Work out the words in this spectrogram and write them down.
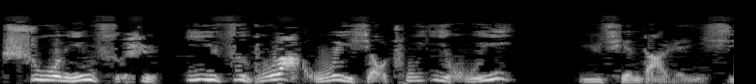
说明此事。一字不落，魏小初一回，于谦大人喜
